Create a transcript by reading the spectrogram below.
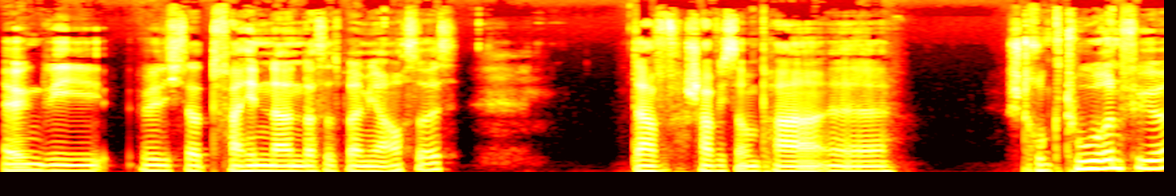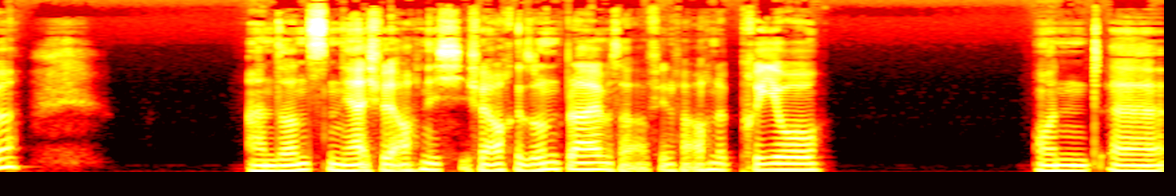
irgendwie will ich das verhindern, dass es bei mir auch so ist. Da schaffe ich so ein paar äh, Strukturen für. Ansonsten, ja, ich will auch nicht, ich will auch gesund bleiben, ist auf jeden Fall auch eine Prio. Und äh,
